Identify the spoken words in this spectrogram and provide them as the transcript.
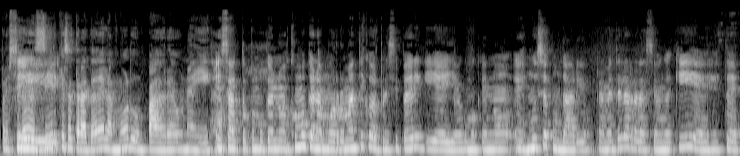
prefiero Sí. decir que se trata del amor de un padre a una hija. exacto. Como que no es como que el amor romántico del príncipe Eric y ella, como que no, es muy secundario. Realmente la relación aquí es este...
